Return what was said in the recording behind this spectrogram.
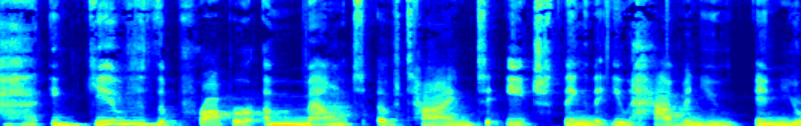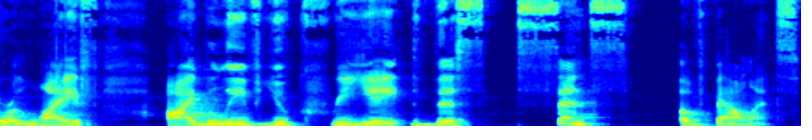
give the proper amount of time to each thing that you have in you in your life i believe you create this sense of balance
